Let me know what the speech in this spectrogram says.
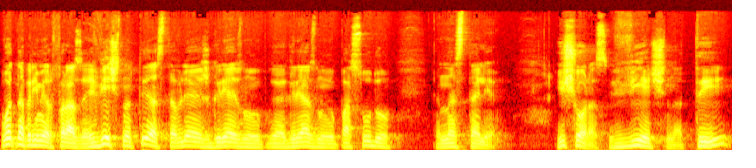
Вот, например, фраза «Вечно ты оставляешь грязную, э, грязную посуду на столе». Еще раз. «Вечно ты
